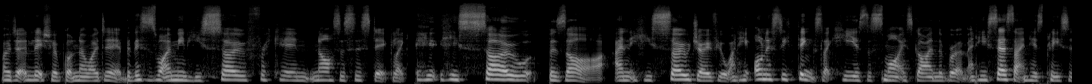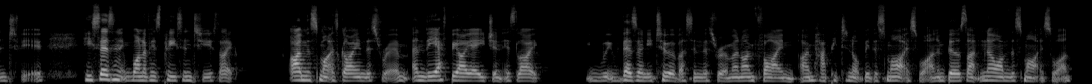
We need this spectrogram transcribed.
I literally, I've got no idea. But this is what I mean. He's so freaking narcissistic. Like he, he's so bizarre, and he's so jovial, and he honestly thinks like he is the smartest guy in the room. And he says that in his police interview. He says in one of his police interviews, like, "I'm the smartest guy in this room," and the FBI agent is like, there's only two of us in this room and I'm fine. I'm happy to not be the smartest one. And Bill's like, no, I'm the smartest one.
